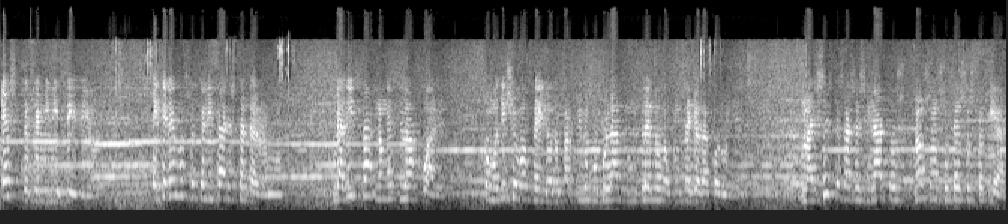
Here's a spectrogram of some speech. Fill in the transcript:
este feminicidio e queremos socializar este termo. Galiza non é Ciudad Juárez, como dixo o voceiro do Partido Popular nun pleno do Concello da Coruña. Mas estes asesinatos non son sucesos copiás,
